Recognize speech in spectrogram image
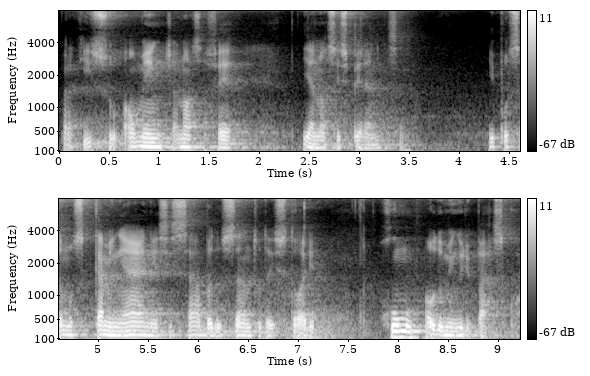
para que isso aumente a nossa fé e a nossa esperança e possamos caminhar nesse sábado santo da história rumo ao domingo de Páscoa,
